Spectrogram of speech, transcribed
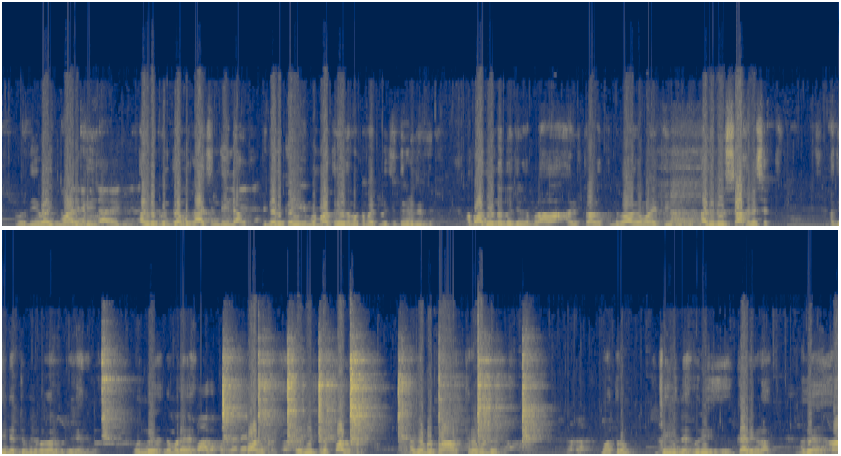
നമ്മൾ ദൈവമായിട്ട് മാറിക്കഴിയും. അതിനെ കുറിച്ച് അതിനെക്കുറിച്ച് നമുക്ക് ആ ചിന്തയില്ല. പിന്നെ അത് കഴിയുമ്പോൾ മാത്രമേ നമുക്ക് മറ്റുള്ള ചിന്തകൾ വരുന്നുള്ളൂ. അപ്പൊ അതുകൊണ്ടെന്ന് വെച്ചാൽ നമ്മൾ ആ അനുഷ്ഠാനത്തിന്റെ ഭാഗമായിട്ട് അതിനൊരു സഹനശക്തി. അതിന്റെ ഏറ്റവും വലിയ പ്രധാനപ്പെട്ട ഒരു കാര്യമാണ്. ഒന്ന് നമ്മുടെ പാകപ്പെടുക പാകപ്പെടും ശരീരത്തിനെ പാകപ്പെടും അത് നമ്മൾ പ്രാർത്ഥന കൊണ്ട് മാത്രം ചെയ്യുന്ന ഒരു കാര്യങ്ങളാണ്. അത് ആ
